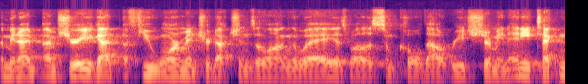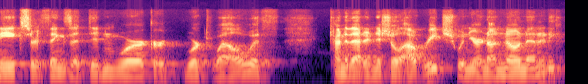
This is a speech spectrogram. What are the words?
I mean, I'm, I'm sure you got a few warm introductions along the way, as well as some cold outreach. I mean, any techniques or things that didn't work or worked well with kind of that initial outreach when you're an unknown entity?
